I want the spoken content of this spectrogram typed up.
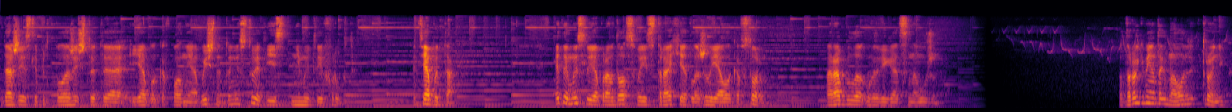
Даже если предположить, что это яблоко вполне обычное, то не стоит есть немытые фрукты. Хотя бы так. Этой мыслью я оправдал свои страхи и отложил яблоко в сторону. Пора было выдвигаться на ужин. По дороге меня догнал электроник.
